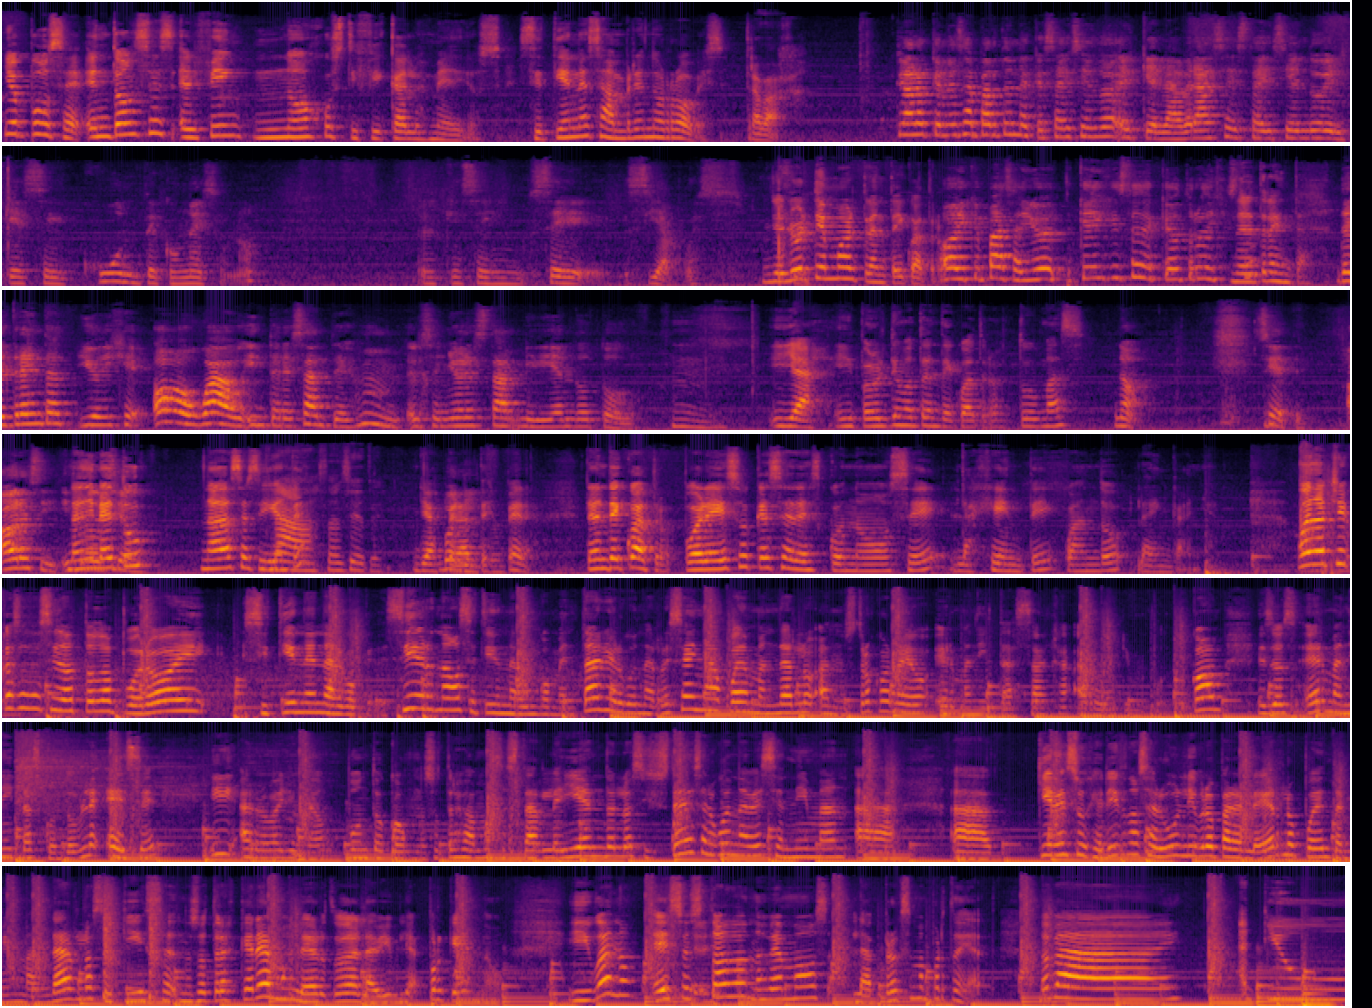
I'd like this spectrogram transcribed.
Yo puse, entonces el fin no justifica los medios. Si tienes hambre, no robes, trabaja. Claro que en esa parte en la que está diciendo el que la abrace, está diciendo el que se junte con eso, ¿no? El que se... se sí, ya, pues. Y el último, el 34. Oye, ¿qué pasa? Yo, ¿Qué dijiste? ¿De qué otro dijiste? Del 30. Del 30 yo dije, oh, wow, interesante. Hmm, el señor está midiendo todo. Mm. Y ya, y por último 34. ¿Tú más? No, 7. Ahora sí. Daniela, ¿y tú? ¿Nada hasta el siguiente? Nada, hasta el 7. Ya, espérate, Bonito. espera. 34. Por eso que se desconoce la gente cuando la engaña. Bueno chicos, eso ha sido todo por hoy. Si tienen algo que decirnos, si tienen algún comentario, alguna reseña, pueden mandarlo a nuestro correo hermanitasanja.com. Es hermanitas con doble S y arroba gmail.com. Nosotras vamos a estar leyéndolos. Y si ustedes alguna vez se animan a, a- quieren sugerirnos algún libro para leerlo, pueden también mandarlos. Aquí nosotras queremos leer toda la Biblia, ¿por qué no? Y bueno, eso es todo. Nos vemos la próxima oportunidad. Bye bye. Adiós.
